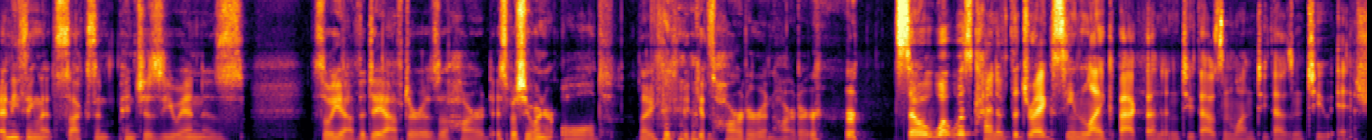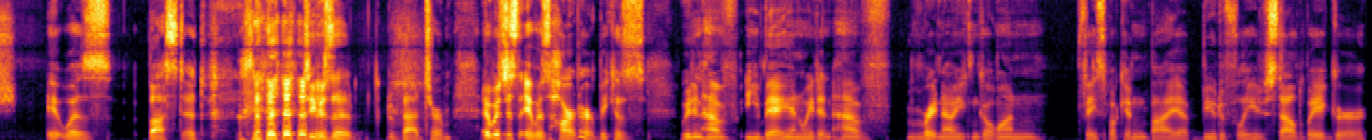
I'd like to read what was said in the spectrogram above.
anything that sucks and pinches you in is. So yeah, the day after is a hard, especially when you're old. Like it gets harder and harder. So, what was kind of the drag scene like back then in 2001, 2002 ish? it was busted. To use a bad term. It was just it was harder because we didn't have ebay and we didn't have right now you can go on facebook and buy a beautifully styled wig or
